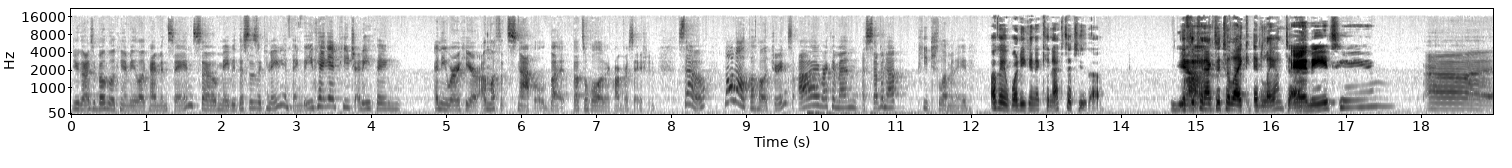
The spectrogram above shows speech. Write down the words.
You guys are both looking at me like I'm insane, so maybe this is a Canadian thing, but you can't get peach anything anywhere here unless it's Snapple, but that's a whole other conversation. So, non alcoholic drinks, I recommend a 7 Up peach lemonade. Okay, what are you going to connect it to, though? You Yeah. have to connect it to, like, Atlanta. Any team? Uh,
